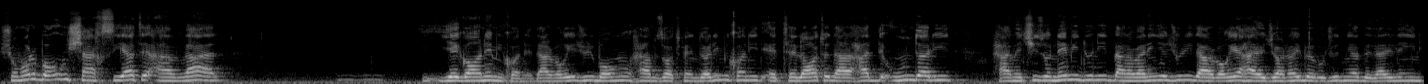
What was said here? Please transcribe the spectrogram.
شما رو با اون شخصیت اول یگانه می‌کنه. در واقع یه جوری با اون همزاد پنداری می‌کنید. اطلاعات رو در حد اون دارید. همه چیز رو نمی‌دونید. بنابراین یه جوری در واقع هیجانایی به وجود میاد به دلیل این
